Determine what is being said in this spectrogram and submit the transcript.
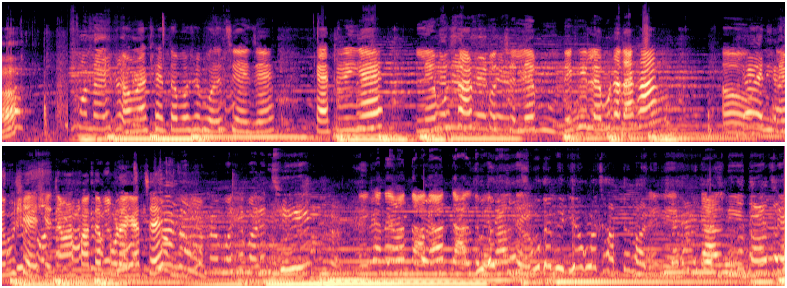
হ্যাঁ? আমরা খেতে বসে বলেছি এই যে ক্যাটারিং এ লেবু সার্ভ করছে লেবু। দেখি লেবুটা দেখা? ও লেবু শেষ এই যে আমার পাতা পড়ে গেছে। আমরা বসে পড়েছি এখানে আমার দাদা ডাল দিয়ে ডাল দিয়ে ভিডিওগুলো ছাড়তে পারে। ডাল দিয়ে দিয়েছে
